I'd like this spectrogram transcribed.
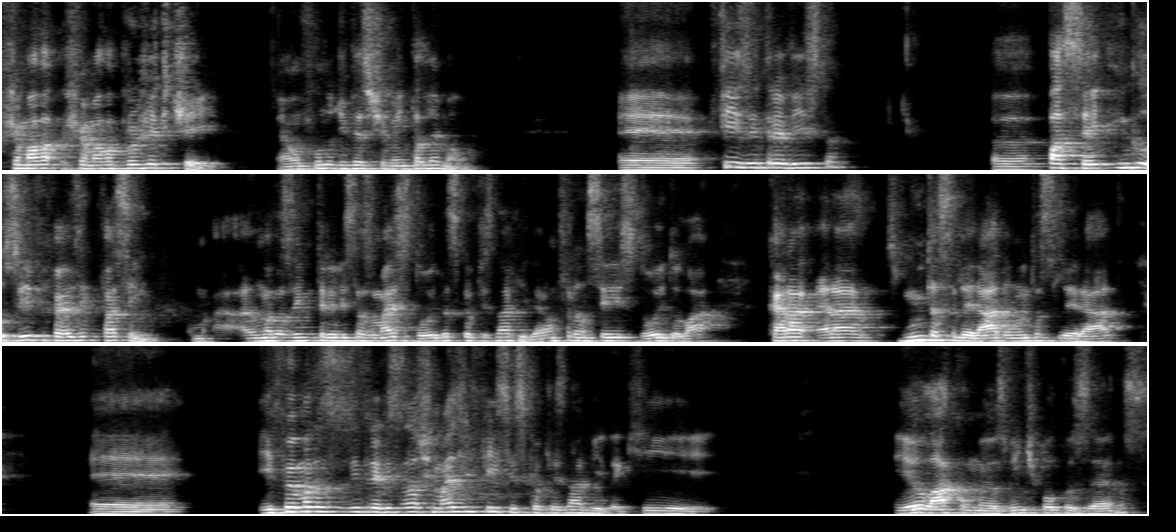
chamava chamava Project A, é um fundo de investimento alemão. É, fiz a entrevista, uh, passei, inclusive foi, foi assim, uma das entrevistas mais doidas que eu fiz na vida. Era um francês doido lá, o cara era muito acelerado, muito acelerado. É, e foi uma das entrevistas, acho, mais difíceis que eu fiz na vida, que eu lá com meus 20 e poucos anos,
